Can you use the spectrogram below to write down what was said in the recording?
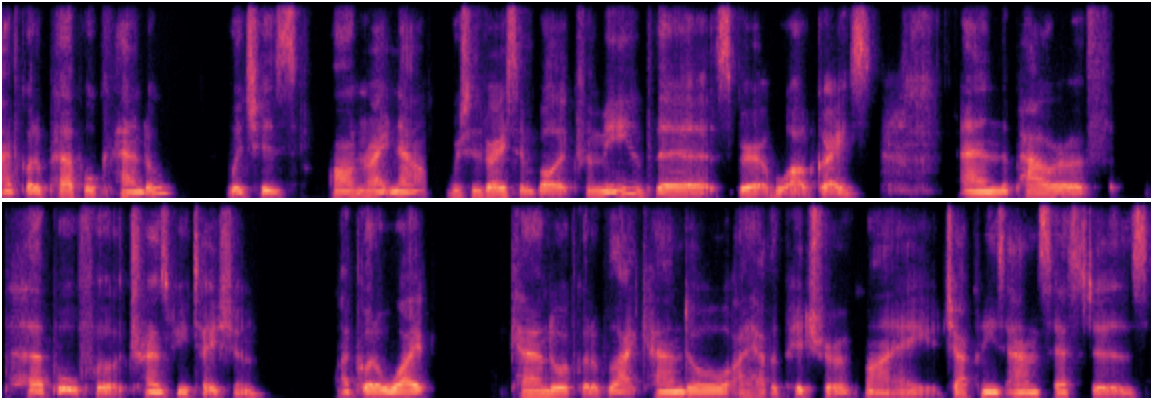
I've got a purple candle which is on right now, which is very symbolic for me of the spirit of wild grace and the power of purple for transmutation. I've got a white candle, I've got a black candle, I have a picture of my Japanese ancestors,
